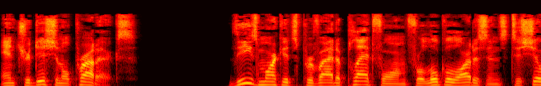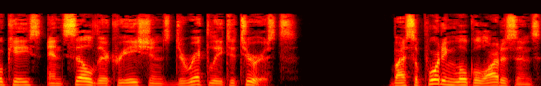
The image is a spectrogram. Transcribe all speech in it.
and traditional products. These markets provide a platform for local artisans to showcase and sell their creations directly to tourists. By supporting local artisans,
